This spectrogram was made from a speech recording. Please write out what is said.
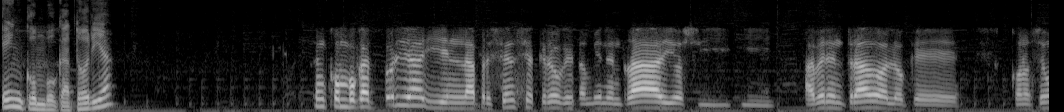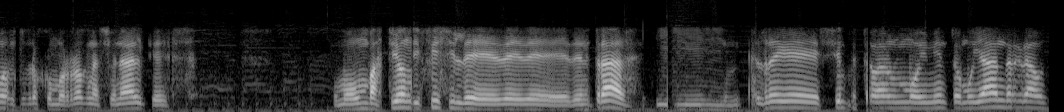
en convocatoria? En convocatoria y en la presencia creo que también en radios y, y haber entrado a lo que conocemos nosotros como rock nacional, que es como un bastión difícil de, de, de- de entrar. Y el reggae siempre estaba en un movimiento muy underground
